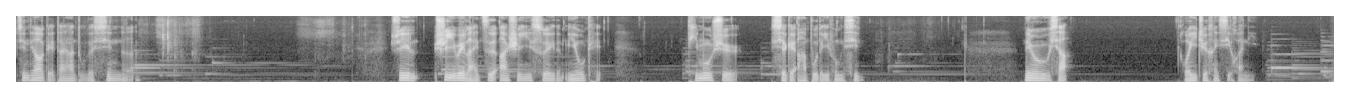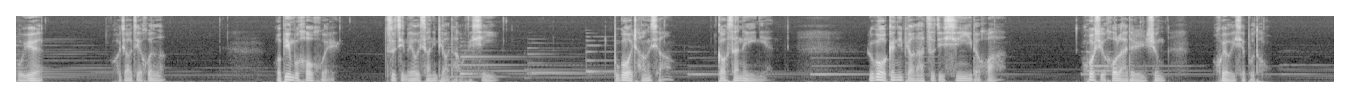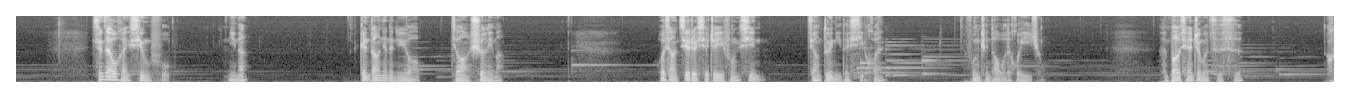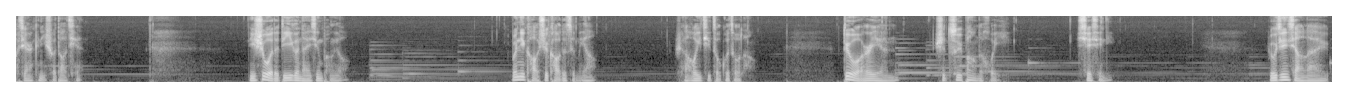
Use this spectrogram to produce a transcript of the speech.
今天要给大家读的信呢是一是一位来自二十一岁的 muk 题目是写给阿布的一封信。内容如下。我一直很喜欢你，五月我就要结婚了，我并不后悔自己没有向你表达我的心意，不过我常想。高三那一年，如果我跟你表达自己心意的话，或许后来的人生会有一些不同。现在我很幸福，你呢？跟当年的女友交往顺利吗？我想借着写这一封信，将对你的喜欢封尘到我的回忆中。很抱歉这么自私。我竟然跟你说道歉。你是我的第一个男性朋友。问你考试考的怎么样？然后一起走过走廊。对我而言，是最棒的回忆。谢谢你。如今想来，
